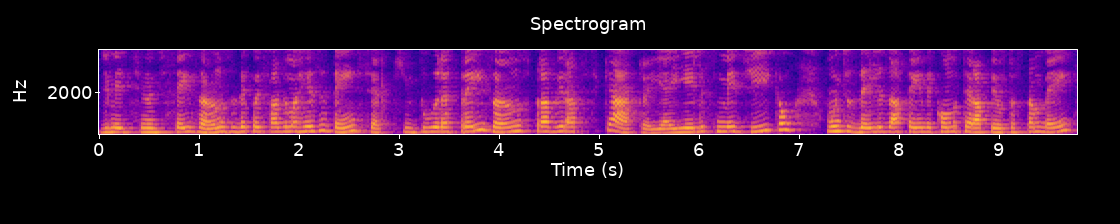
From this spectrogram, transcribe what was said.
de medicina de seis anos e depois fazem uma residência que dura três anos para virar psiquiatra. E aí eles medicam, muitos deles atendem como terapeutas também,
